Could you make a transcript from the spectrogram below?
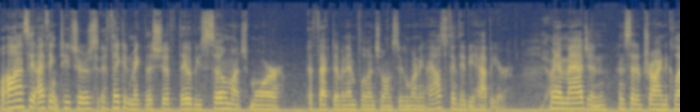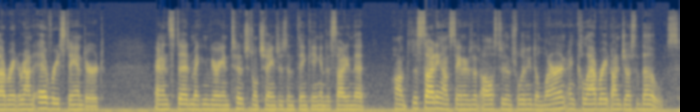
Well, honestly, I think teachers, if they could make this shift, they would be so much more effective and influential on student learning. I also think they'd be happier. I mean, imagine instead of trying to collaborate around every standard, and instead making very intentional changes in thinking and deciding that on deciding on standards that all students really need to learn and collaborate on just those.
